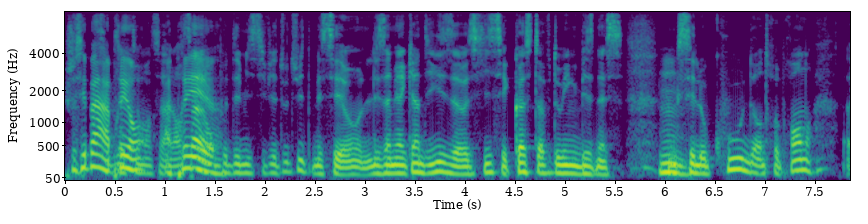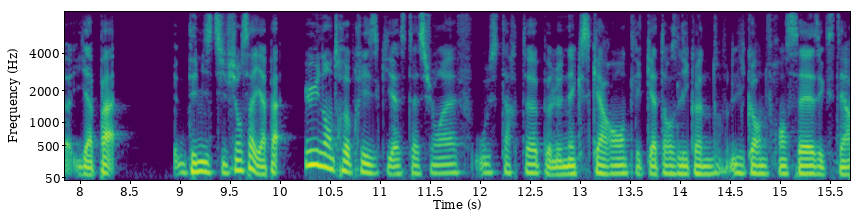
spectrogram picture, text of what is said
je sais pas. Après, on, ça. Après, ça, euh, on peut démystifier tout de suite, mais c'est les Américains disent aussi c'est cost of doing business. hmm. Donc c'est le coût d'entreprendre. Euh, Il n'y a pas démystifions ça. Il n'y a pas une entreprise qui a Station F ou Startup, le Next 40, les 14 licornes, licornes françaises, etc.,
